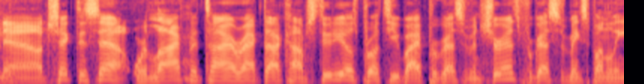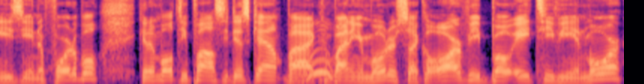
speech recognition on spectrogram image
Now, check this out. We're live from the TireRack.com studios, brought to you by Progressive Insurance. Progressive makes bundling easy and affordable. Get a multi-policy discount by combining your motorcycle, RV, boat, ATV, and more.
